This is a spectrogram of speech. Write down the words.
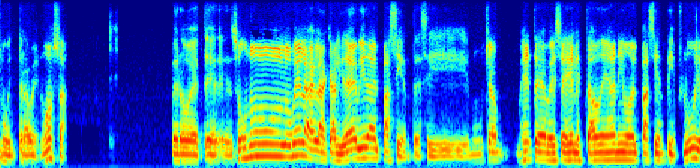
o intravenosa. Pero este, eso uno lo ve la, la calidad de vida del paciente. Si mucha gente a veces el estado de ánimo del paciente influye,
